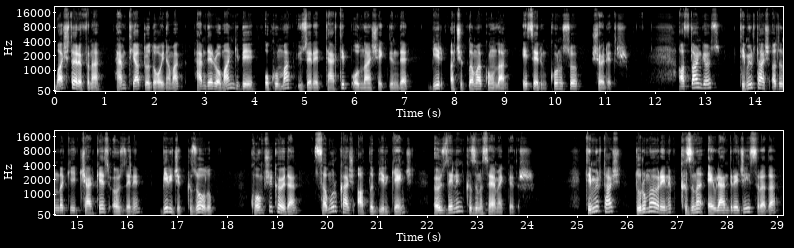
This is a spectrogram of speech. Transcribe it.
Baş tarafına hem tiyatroda oynamak hem de roman gibi okunmak üzere tertip olunan şeklinde bir açıklama konulan eserin konusu şöyledir. Aslangöz, Timürtaş adındaki Çerkez Özde'nin biricik kızı olup komşu köyden Samurkaş adlı bir genç Özde'nin kızını sevmektedir. Timürtaş durumu öğrenip kızını evlendireceği sırada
